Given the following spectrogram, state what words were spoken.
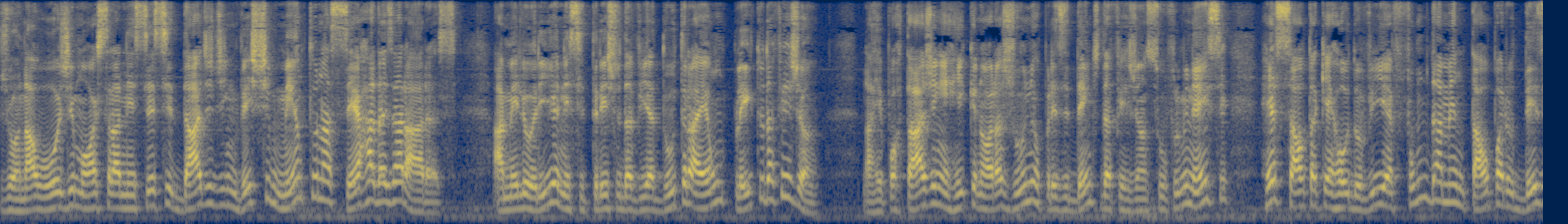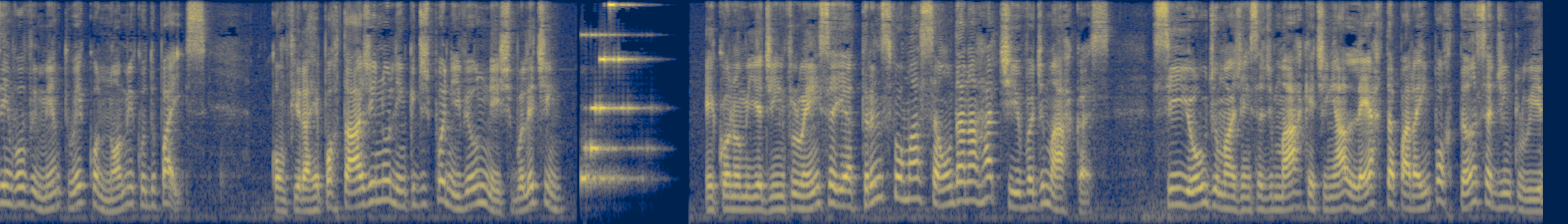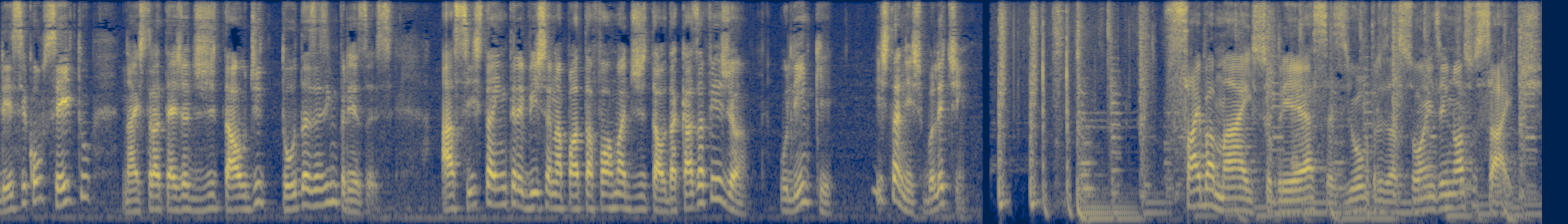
O jornal hoje mostra a necessidade de investimento na Serra das Araras. A melhoria nesse trecho da Via Dutra é um pleito da Firjan. Na reportagem, Henrique Nora Júnior, presidente da Firjan Sul Fluminense, ressalta que a rodovia é fundamental para o desenvolvimento econômico do país. Confira a reportagem no link disponível neste boletim. Economia de influência e a transformação da narrativa de marcas. CEO de uma agência de marketing alerta para a importância de incluir esse conceito na estratégia digital de todas as empresas. Assista a entrevista na plataforma digital da Casa Firjan o link está neste boletim. Saiba mais sobre essas e outras ações em nosso site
